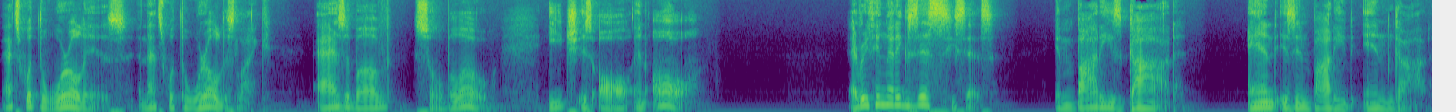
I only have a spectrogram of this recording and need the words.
that's what the world is. And that's what the world is like. As above, so below. Each is all in all. Everything that exists, he says, embodies God and is embodied in God.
